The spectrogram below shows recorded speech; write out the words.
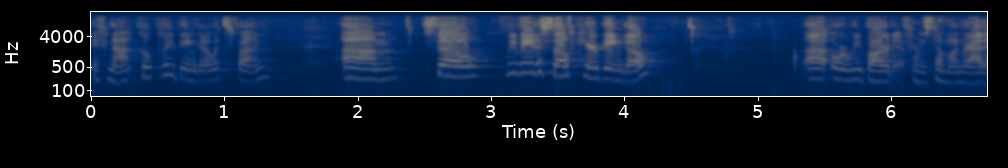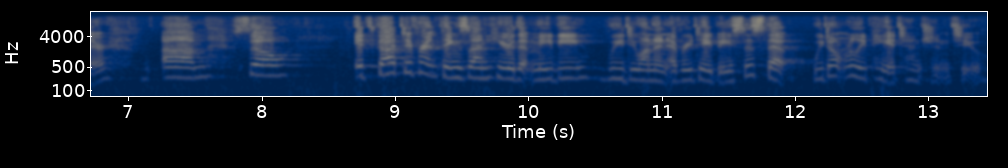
If not, go play bingo, it's fun. Um, so, we made a self care bingo, uh, or we borrowed it from someone rather. Um, so, it's got different things on here that maybe we do on an everyday basis that we don't really pay attention to,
